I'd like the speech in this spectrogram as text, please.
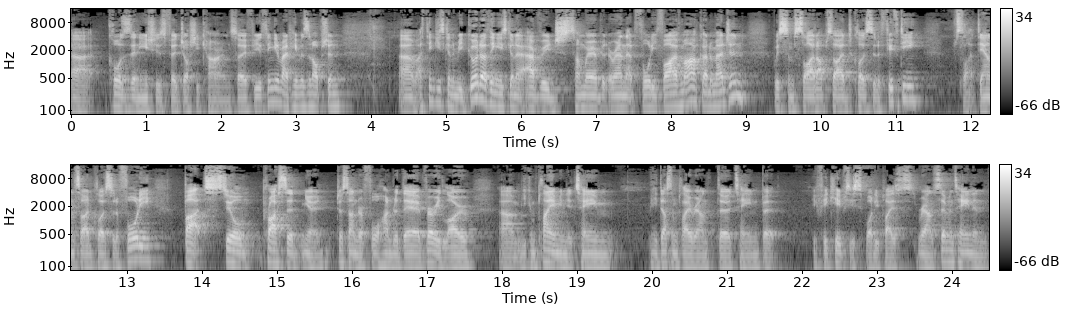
uh, causes any issues for Joshy Curran. So if you're thinking about him as an option, um, I think he's going to be good. I think he's going to average somewhere around that 45 mark, I'd imagine, with some slight upside closer to 50, slight downside closer to 40, but still priced at you know just under 400 there, very low. Um, you can play him in your team. He doesn't play around 13, but if he keeps his spot, he plays around 17 and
